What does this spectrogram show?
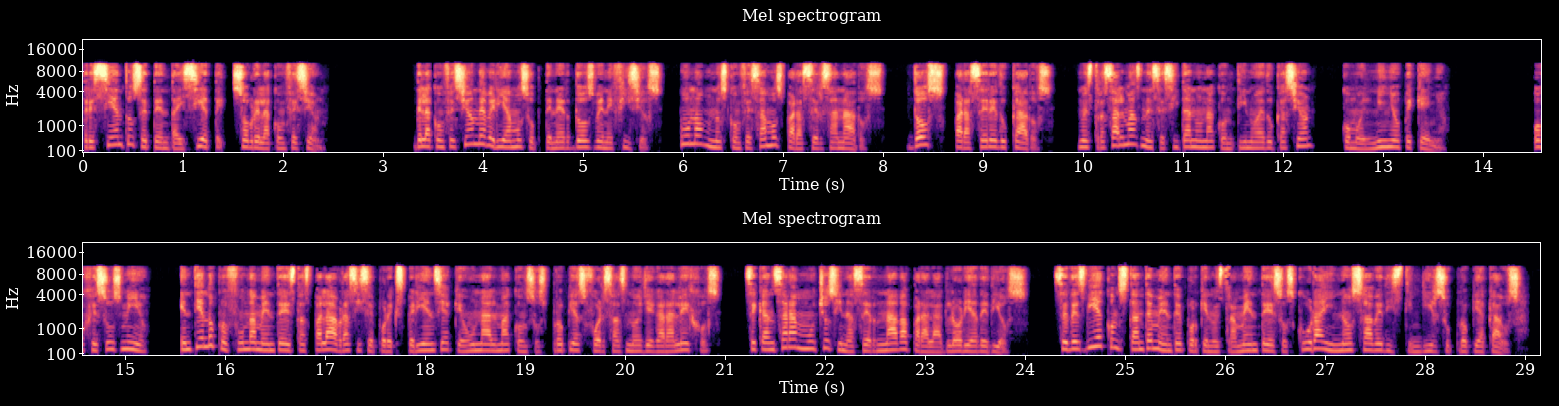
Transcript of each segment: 377. Sobre la confesión. De la confesión deberíamos obtener dos beneficios. Uno, nos confesamos para ser sanados. Dos, para ser educados. Nuestras almas necesitan una continua educación, como el niño pequeño. Oh Jesús mío, entiendo profundamente estas palabras y sé por experiencia que un alma con sus propias fuerzas no llegará lejos, se cansará mucho sin hacer nada para la gloria de Dios. Se desvía constantemente porque nuestra mente es oscura y no sabe distinguir su propia causa.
